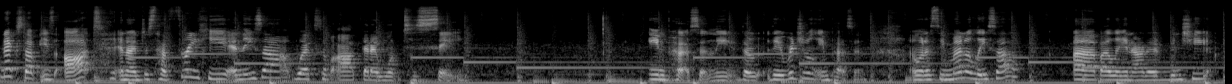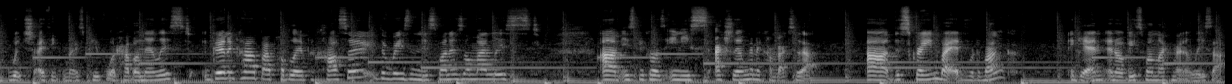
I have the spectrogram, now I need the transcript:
Next up is art, and I just have three here, and these are works of art that I want to see in person, the, the, the original in person. I want to see Mona Lisa uh, by Leonardo da Vinci, which I think most people would have on their list. Guernica by Pablo Picasso. The reason this one is on my list um, is because Inis, actually I'm going to come back to that. Uh, the Scream by Edvard Munch, again, an obvious one like Mona Lisa.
